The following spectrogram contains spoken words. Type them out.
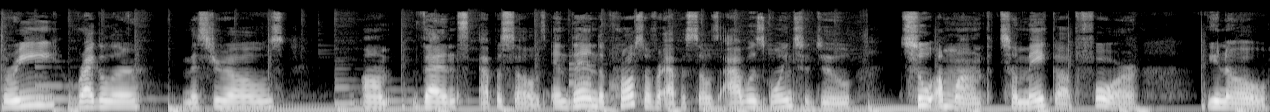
three regular Mystery Rose um, vents episodes. And then the crossover episodes, I was going to do two a month to make up for, you know,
